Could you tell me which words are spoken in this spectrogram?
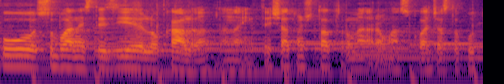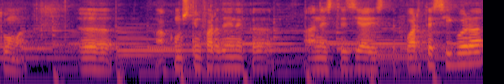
cu sub anestezie locală înainte și atunci toată lumea a rămas cu această cutumă. Acum știm foarte bine că anestezia este foarte sigură,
